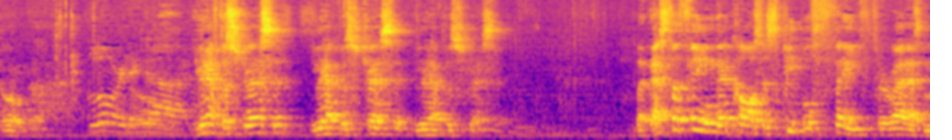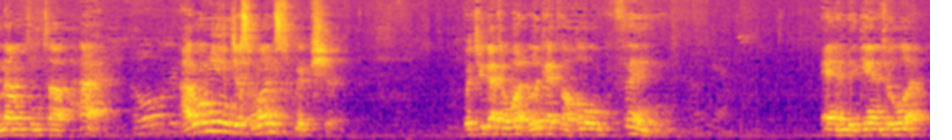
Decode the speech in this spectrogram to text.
Oh God. Glory to God. You have to stress it, you have to stress it, you have to stress it. But that's the thing that causes people's faith to rise mountaintop high. I don't mean just one scripture, but you got to what? Look at the whole thing and begin to what?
